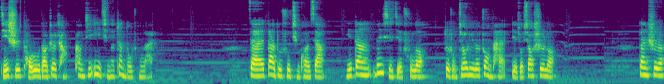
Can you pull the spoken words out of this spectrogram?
及时投入到这场抗击疫情的战斗中来。在大多数情况下，一旦威胁解除了，这种焦虑的状态也就消失了。但是，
